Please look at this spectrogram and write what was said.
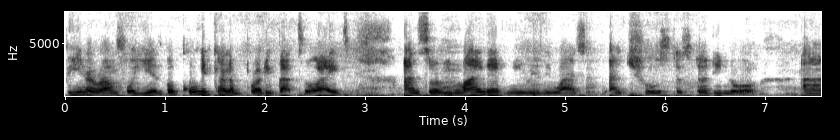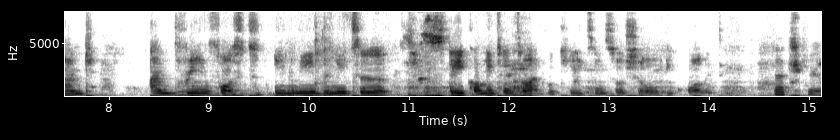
been around for years, but COVID kind of brought it back to light. And so reminded me really why I chose to study law and and reinforced in me the need to stay committed to advocating social equality. That's true.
